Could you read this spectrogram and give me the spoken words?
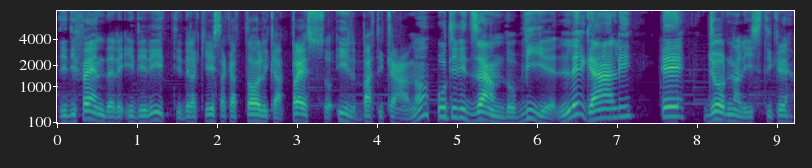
di difendere i diritti della Chiesa Cattolica presso il Vaticano utilizzando vie legali e giornalistiche.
